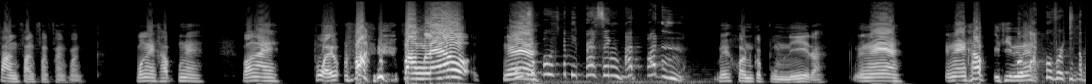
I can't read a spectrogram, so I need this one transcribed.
ฟังฟังฟังฟังฟังว่าไงครับว่าไงว่าไงป่วยฟังฟังแล้วไง You're อะ supposed to be pressing that button. ไม่ควรกดปุ่มนี้เหรอยังไงอะยังไงครับ อีกทีนึงนะ Back over to the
